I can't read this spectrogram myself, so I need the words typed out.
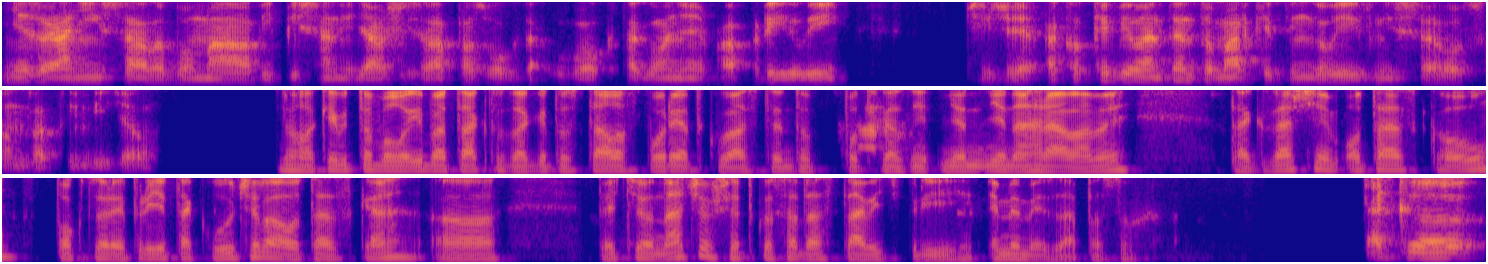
Nezraní sa, lebo má vypísaný ďalší zápas v oktagóne v apríli. Čiže ako keby len tento marketingový zmysel som za tým videl. No a keby to bolo iba takto, tak je to stále v poriadku a tento podcast ne, ne, nenahrávame. Tak začnem otázkou, po ktorej príde tá kľúčová otázka. Uh, Peťo, na čo všetko sa dá staviť pri MMA zápasoch? Tak uh,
